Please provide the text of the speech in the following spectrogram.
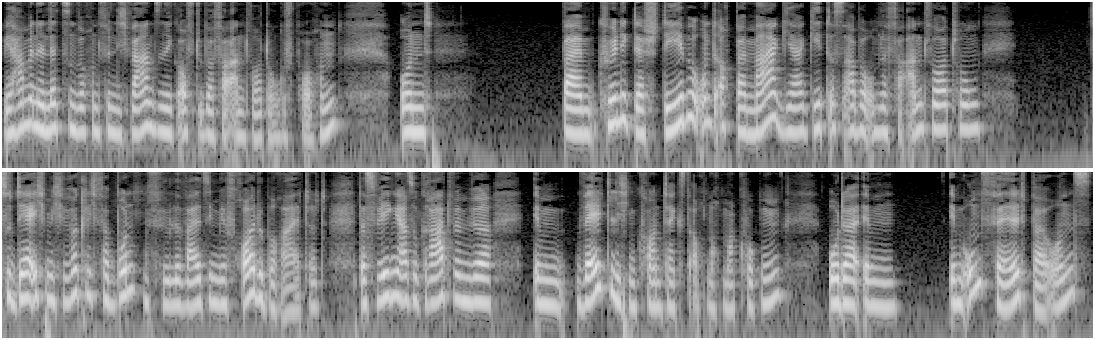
Wir haben in den letzten Wochen, finde ich, wahnsinnig oft über Verantwortung gesprochen. Und beim König der Stäbe und auch beim Magier geht es aber um eine Verantwortung, zu der ich mich wirklich verbunden fühle, weil sie mir Freude bereitet. Deswegen also gerade wenn wir im weltlichen Kontext auch noch mal gucken oder im im Umfeld bei uns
